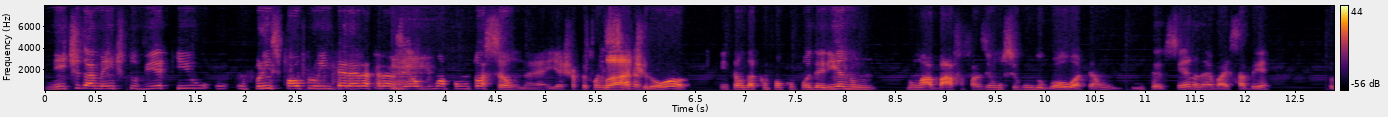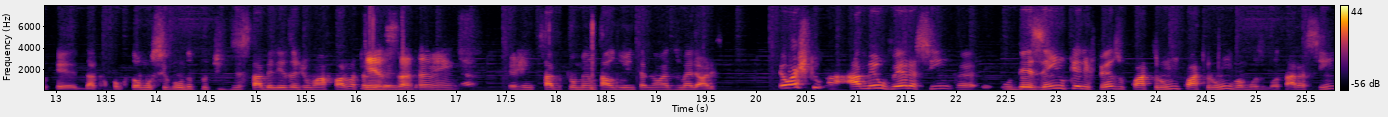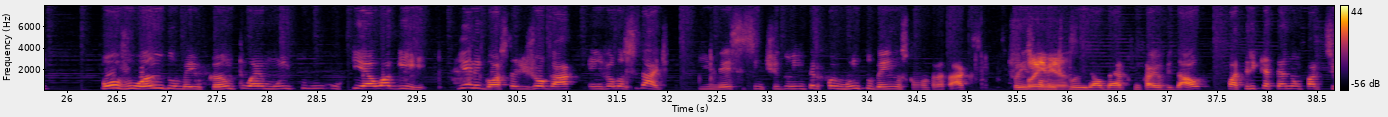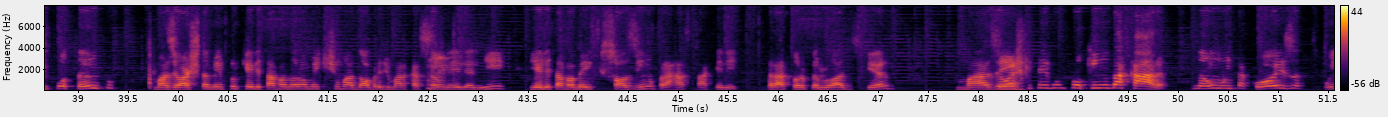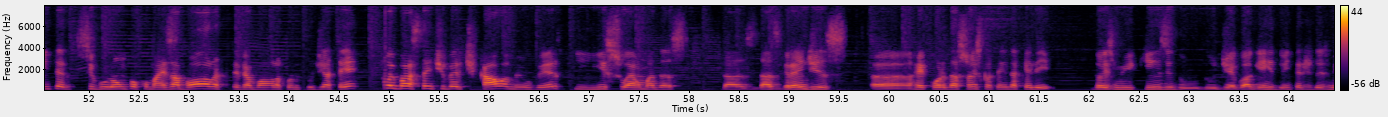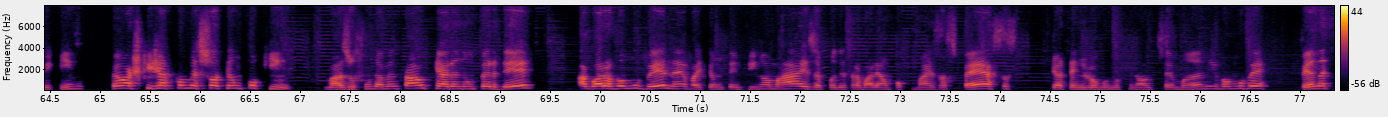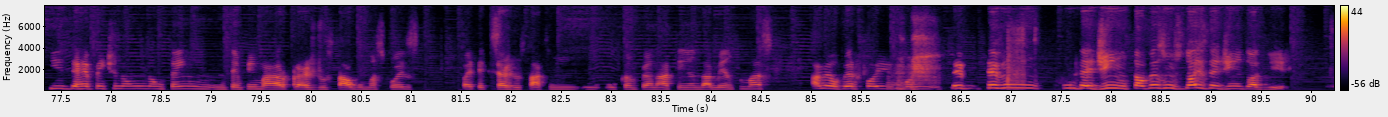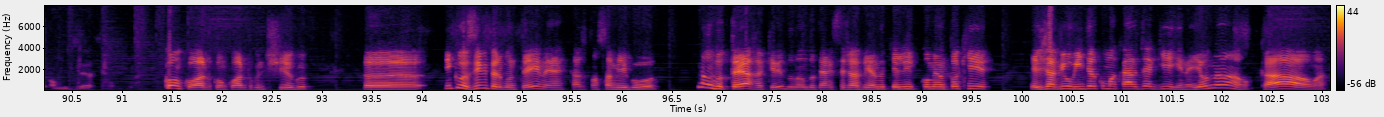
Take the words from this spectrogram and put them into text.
nitidamente tu via que o, o, o principal para o Inter era trazer alguma pontuação, né? E a Chapecoense claro. se atirou, então daqui a um pouco poderia num, num abafa fazer um segundo gol, até um, um, terceiro, né? Vai saber, porque daqui a pouco toma o segundo, tu te desestabiliza de uma forma também. Exatamente. Né? E a gente sabe que o mental do Inter não é dos melhores. Eu acho que, a, a meu ver, assim, é, o desenho que ele fez, o 4-1-4-1, vamos botar assim, povoando o meio-campo é muito o que é o Aguirre e ele gosta de jogar em velocidade. E nesse sentido, o Inter foi muito bem nos contra-ataques, principalmente com o Yuri Alberto, com o Caio Vidal. O Patrick até não participou tanto, mas eu acho também porque ele estava normalmente tinha uma dobra de marcação nele ali e ele estava meio que sozinho para arrastar aquele trator pelo lado esquerdo. Mas eu Sim. acho que teve um pouquinho da cara, não muita coisa. O Inter segurou um pouco mais a bola, teve a bola quando podia ter. Foi bastante vertical, a meu ver, e isso é uma das, das, das grandes uh, recordações que eu tenho daquele 2015 do, do Diego Aguirre, do Inter de 2015. Então eu acho que já começou a ter um pouquinho. Mas o fundamental, que era não perder, agora vamos ver, né? Vai ter um tempinho a mais, vai poder trabalhar um pouco mais as peças, já tem jogo no final de semana e vamos ver. Pena que de repente não, não tem um tempinho maior para ajustar algumas coisas, vai ter que se ajustar com o, campeonato em andamento, mas a meu ver foi, foi teve, teve um, um dedinho, talvez uns dois dedinhos do Aguirre, vamos dizer assim. Concordo, concordo contigo. Uh, inclusive, perguntei, né, caso nosso amigo Nando Terra, querido Nando Terra, esteja vendo, que ele comentou que ele já viu o Inter com uma cara de Aguirre, né? E eu, não, calma.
